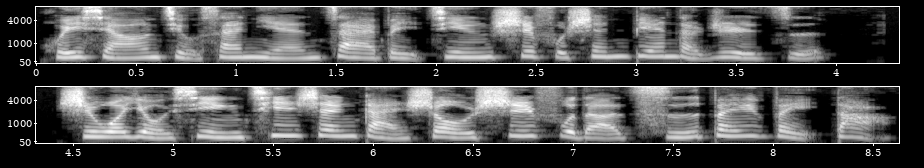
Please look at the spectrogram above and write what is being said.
回想九三年在北京师傅身边的日子，使我有幸亲身感受师傅的慈悲伟大。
